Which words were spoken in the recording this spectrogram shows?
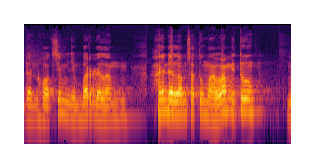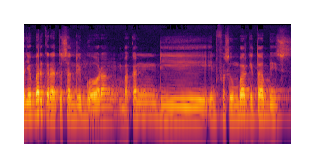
dan hoaxnya menyebar dalam hanya dalam satu malam itu menyebar ke ratusan ribu orang. Bahkan di info sumber kita bis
